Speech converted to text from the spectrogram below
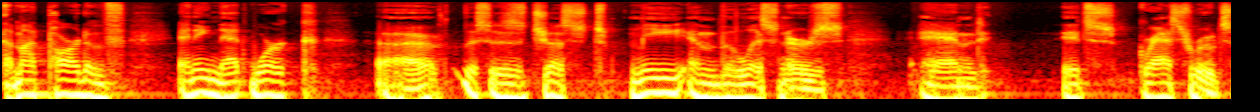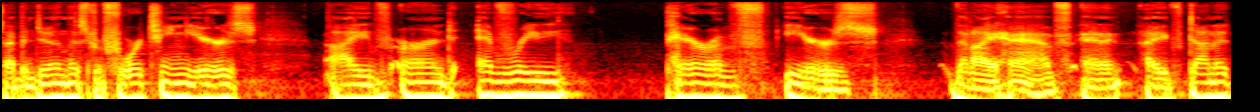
I'm not part of any network. Uh, this is just me and the listeners, and it's grassroots. I've been doing this for 14 years. I've earned every pair of ears that I have, and I've done it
